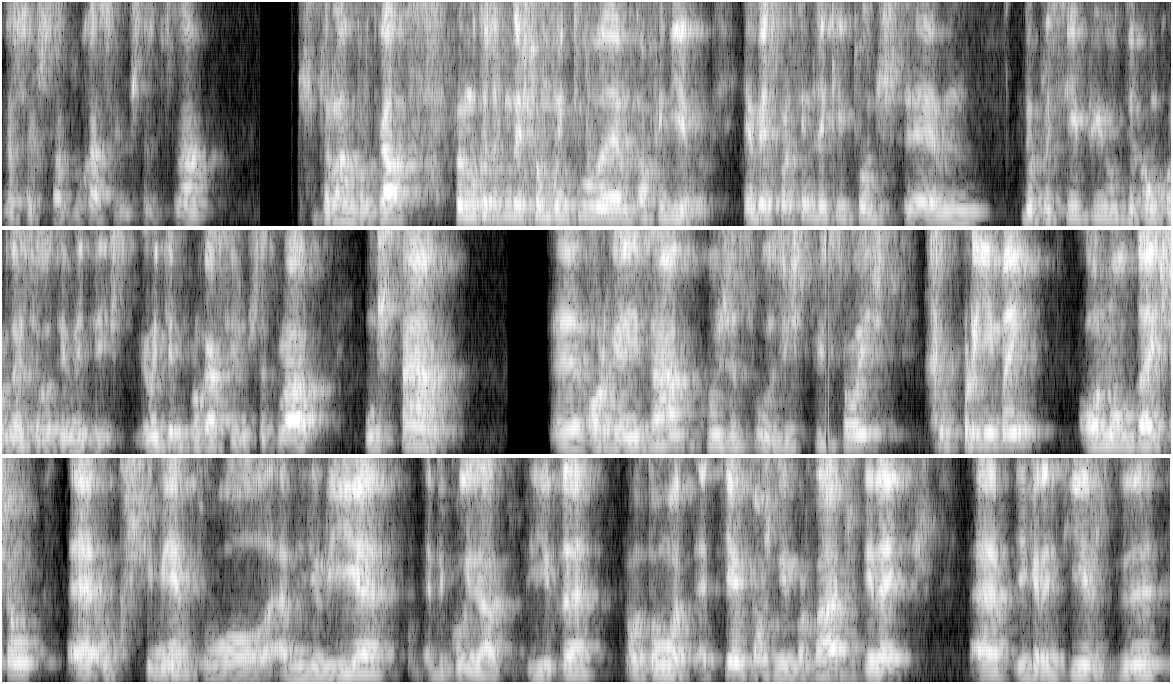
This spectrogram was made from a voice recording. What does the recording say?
nesta questão do racismo institucional, estrutural em Portugal, foi uma coisa que me deixou muito ofendido. E a ver se partimos aqui todos do princípio de concordância relativamente a isto. Eu entendo o racismo estrutural um Estado organizado cujas suas instituições reprimem ou não deixam o crescimento ou a melhoria de qualidade de vida, ou estão atentos às liberdades, direitos eh, e garantias de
